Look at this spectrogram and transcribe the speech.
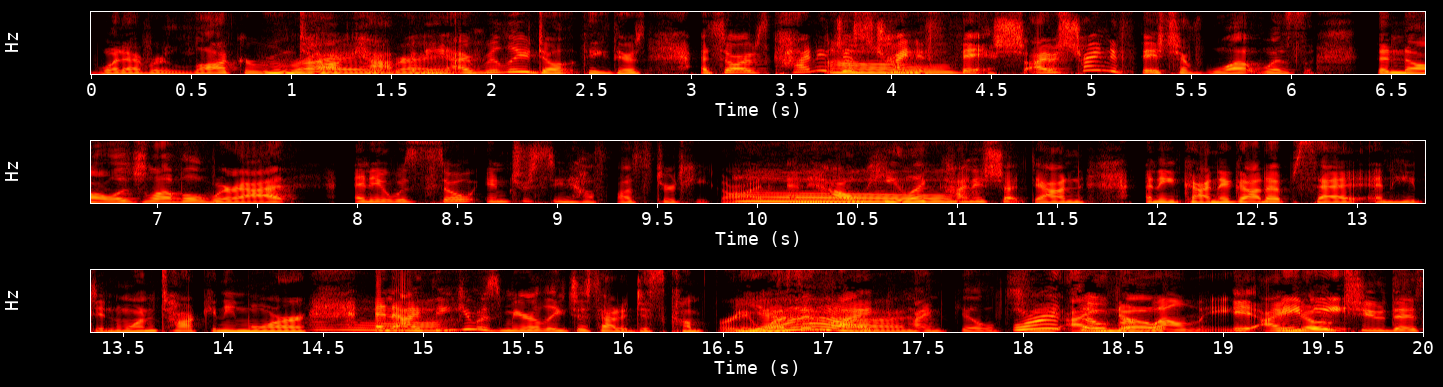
whatever locker room talk happening. right. I really don't think there's. And so I was kind of just trying to Oh. fish. I was trying to fish of what was the knowledge level we're at. And it was so interesting how flustered he got and how he like kind of shut down and he kind of got upset and he didn't want to talk anymore. And I think it was merely just out of discomfort. It wasn't like I'm guilty. Or it's I know, overwhelming. I know to this,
